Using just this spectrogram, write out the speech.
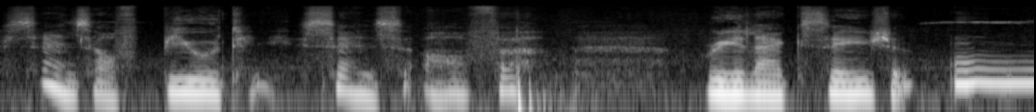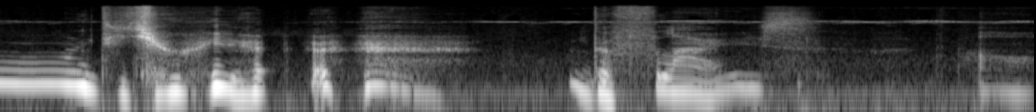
sense of beauty, sense of uh, relaxation. Mm, did you hear the flies? Oh,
